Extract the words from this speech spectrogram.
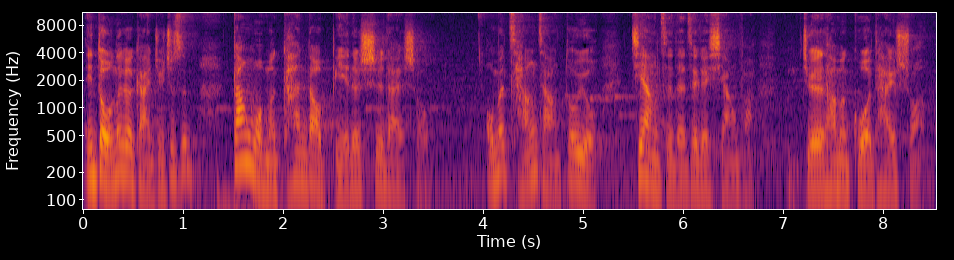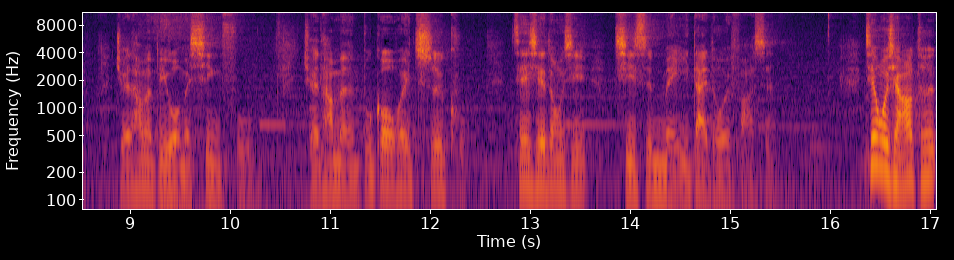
你懂那个感觉？就是当我们看到别的世代的时候。我们常常都有这样子的这个想法，觉得他们过太爽，觉得他们比我们幸福，觉得他们不够会吃苦，这些东西其实每一代都会发生。今天我想要特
